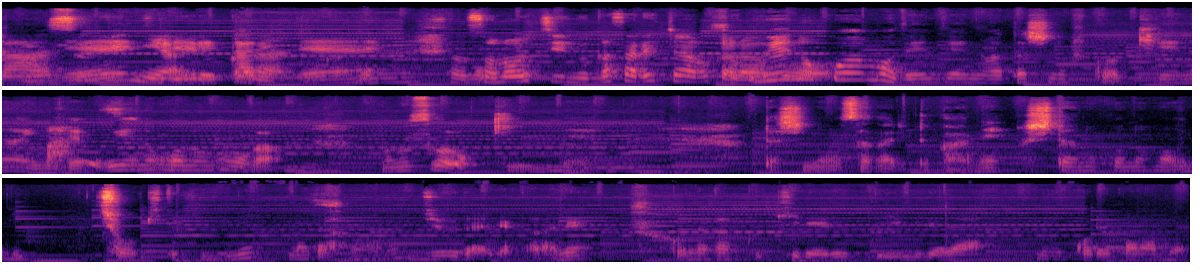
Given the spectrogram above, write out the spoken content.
まあ娘ねにあげたりとかね。そのうち抜かされちゃうから上の子ははもう全然私の服は着れないんで上の子の方がものすごい大きいんで、私のお下がりとかはね下の子の方に長期的にねまだそう。10代だからね長く着れるっていう意味では、ね、これからも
